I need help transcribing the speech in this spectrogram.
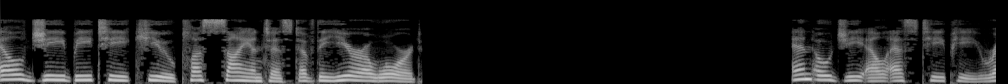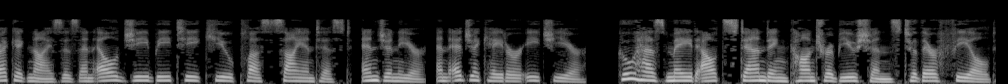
LGBTQ plus Scientist of the Year Award NOGLSTP recognizes an LGBTQ scientist, engineer, and educator each year, who has made outstanding contributions to their field.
